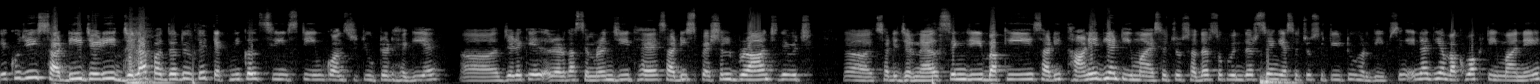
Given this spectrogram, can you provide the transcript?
ਦੇਖੋ ਜੀ, ਸਾਡੀ ਜਿਹੜੀ ਜ਼ਿਲ੍ਹਾ ਪੱਧਰ ਦੇ ਉੱਤੇ ਟੈਕਨੀਕਲ ਟੀਮ ਕਨਸਟੀਟਿਊਟਡ ਹੈਗੀ ਹੈ। ਜਿਹੜੇ ਕਿ ਲੜਕਾ ਸਿਮਰਨਜੀਤ ਹੈ, ਸਾਡੀ ਸਪੈਸ਼ਲ ਬ੍ਰਾਂਚ ਦੇ ਵਿੱਚ ਸਾਡੇ ਜਰਨੈਲ ਸਿੰਘ ਜੀ, ਬਾਕੀ ਸਾਡੀ ਥਾਣੇ ਦੀਆਂ ਟੀਮਾਂ SHO Sadar Sukhwinder Singh SHO city 2 Hardeep Singh, ਇਹਨਾਂ ਦੀਆਂ ਵੱਖ-ਵੱਖ ਟੀਮਾਂ ਨੇ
